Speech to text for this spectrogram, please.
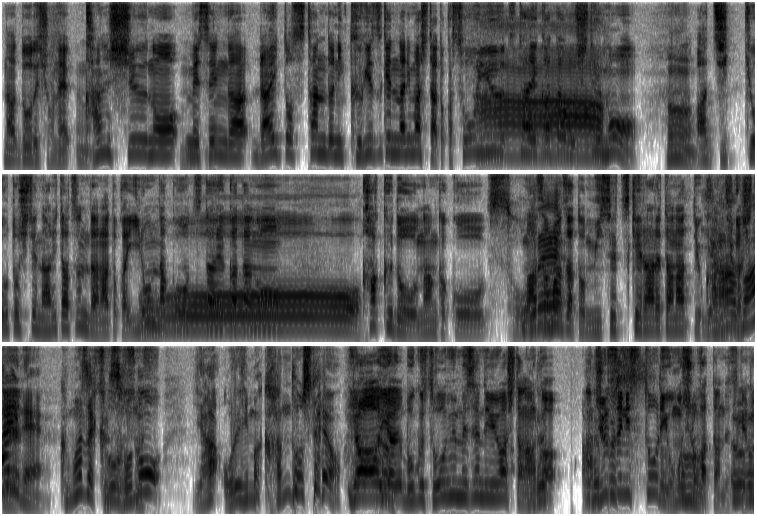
などうでしょうね、監修の目線がライトスタンドに釘付けになりましたとかそういう伝え方をしても。うん。あ実況として成り立つんだなとかいろんなこう伝え方のの角度をなんかこうまざまざと見せつけられたなっていう感じがやして。ばいね。熊崎君そのいや俺今感動したよ。いやいや僕そういう目線で見ましたなんか純粋にストーリー面白かったんですけど、う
